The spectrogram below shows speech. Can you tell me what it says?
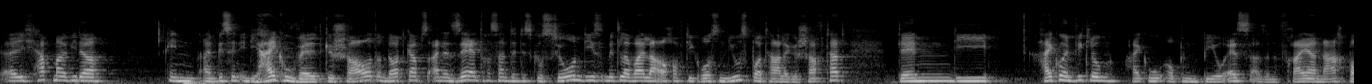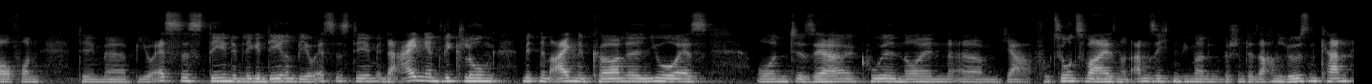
Äh, ich habe mal wieder in, ein bisschen in die Haiku-Welt geschaut und dort gab es eine sehr interessante Diskussion, die es mittlerweile auch auf die großen Newsportale geschafft hat. Denn die Haiku-Entwicklung, Haiku Open BOS, also ein freier Nachbau von dem äh, BOS-System, dem legendären BOS-System in der Eigenentwicklung mit einem eigenen Kernel, NewOS, und sehr coolen neuen ähm, ja, Funktionsweisen und Ansichten, wie man bestimmte Sachen lösen kann.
